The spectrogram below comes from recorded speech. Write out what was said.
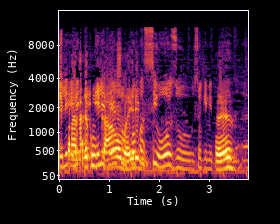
Ele, ele, com ele calma. deixa um ele... pouco ansioso o seu gameplay. É. Né?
